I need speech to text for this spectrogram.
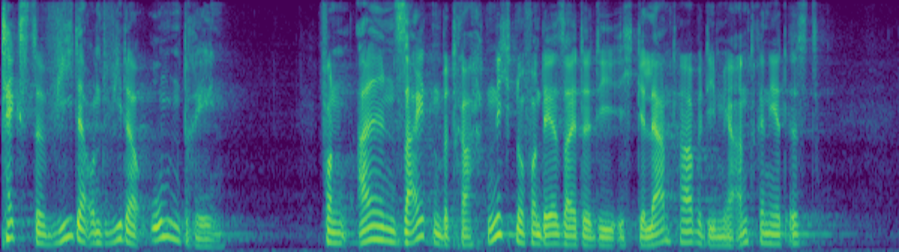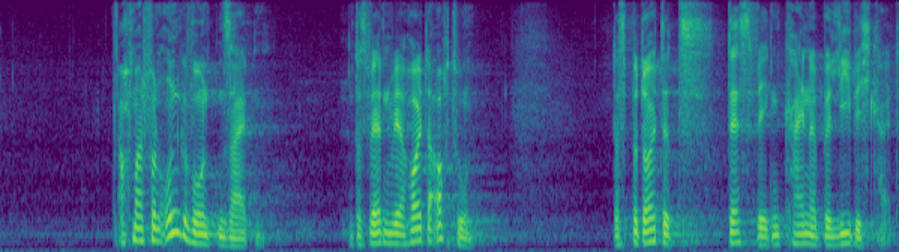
Texte wieder und wieder umdrehen, von allen Seiten betrachten, nicht nur von der Seite, die ich gelernt habe, die mir antrainiert ist, auch mal von ungewohnten Seiten. Und das werden wir heute auch tun. Das bedeutet deswegen keine Beliebigkeit.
